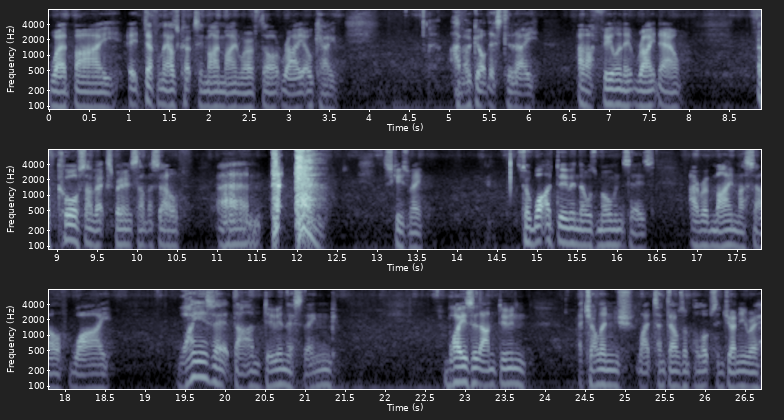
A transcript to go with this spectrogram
whereby it definitely has crept in my mind where I've thought, right, okay, have I got this today? Am I feeling it right now? Of course, I've experienced that myself. Um, excuse me. So what I do in those moments is I remind myself why. Why is it that I'm doing this thing? Why is it that I'm doing a challenge like 10,000 pull ups in January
